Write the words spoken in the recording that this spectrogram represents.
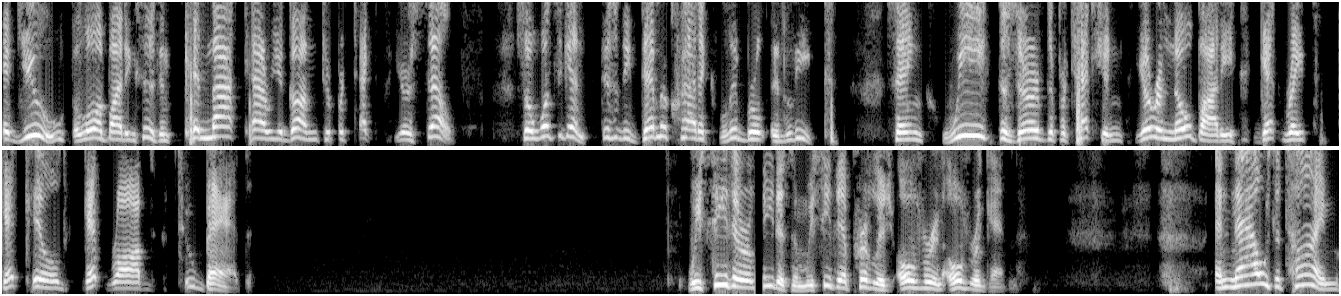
Yet you, the law abiding citizen, cannot carry a gun to protect yourself. So, once again, this is the Democratic liberal elite saying, We deserve the protection. You're a nobody. Get raped, get killed, get robbed. Too bad. We see their elitism, we see their privilege over and over again. And now is the time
